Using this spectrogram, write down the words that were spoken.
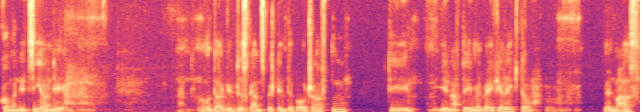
kommunizieren die. Und da gibt es ganz bestimmte Botschaften, die je nachdem, in welche Richtung wenn Mars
